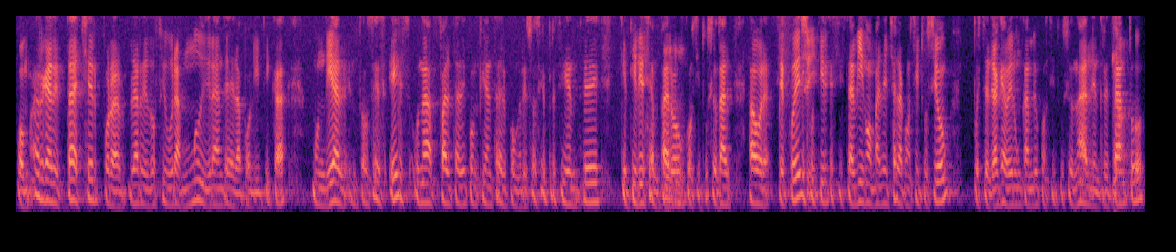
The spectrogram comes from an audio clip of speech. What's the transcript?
o Margaret Thatcher, por hablar de dos figuras muy grandes de la política mundial. Entonces, es una falta de confianza del Congreso hacia el presidente que tiene ese amparo constitucional. Ahora, se puede discutir que si está bien o mal hecha la Constitución, pues tendrá que haber un cambio constitucional. Entre tanto,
